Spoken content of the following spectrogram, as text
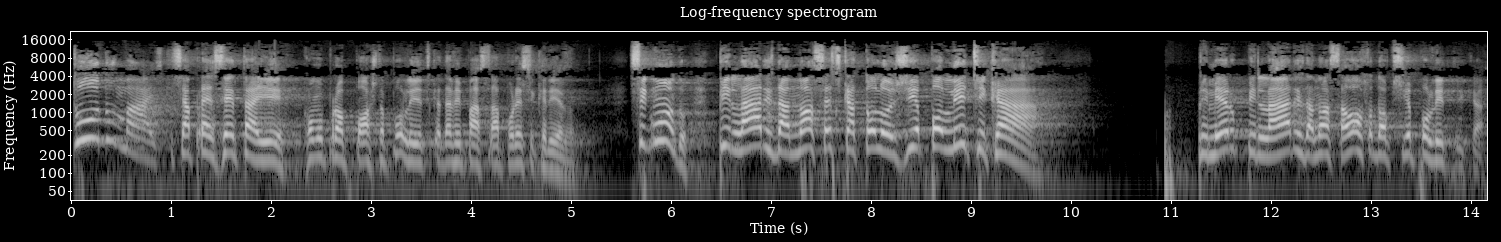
Tudo mais que se apresenta aí como proposta política deve passar por esse crivo. Segundo, pilares da nossa escatologia política. Primeiro, pilares da nossa ortodoxia política.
